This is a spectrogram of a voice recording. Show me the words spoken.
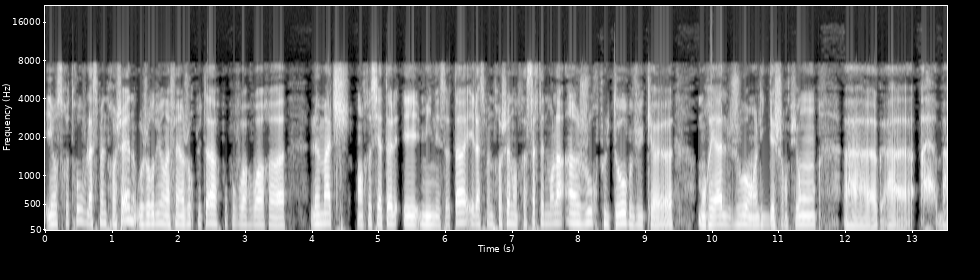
Et on se retrouve la semaine prochaine. Aujourd'hui, on a fait un jour plus tard pour pouvoir voir le match entre Seattle et Minnesota. Et la semaine prochaine, on sera certainement là un jour plus tôt, vu que Montréal joue en Ligue des Champions à, à, ben,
